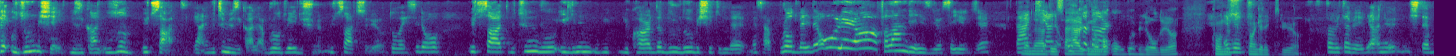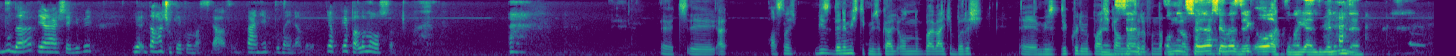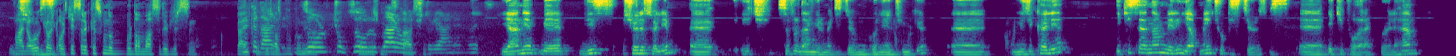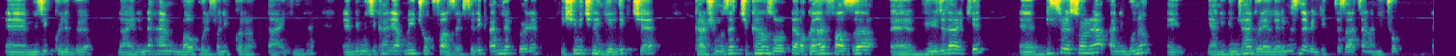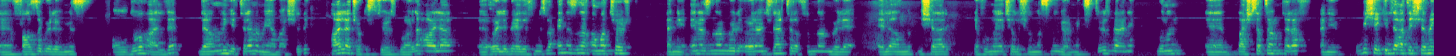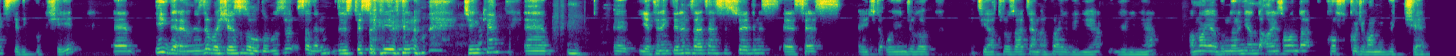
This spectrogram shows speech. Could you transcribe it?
ve uzun bir şey. Müzikal uzun. 3 saat. Yani bütün müzikaller. Broadway'i düşünün. 3 saat sürüyor. Dolayısıyla o 3 saat bütün bu ilginin yu- yukarıda durduğu bir şekilde mesela Broadway'de oley ya falan diye izliyor seyirci. ve Belki yani neredeyse o her gün kadar ola- olduğu bile oluyor. Kondisyon gerektiriyor. Tabii tabii. Yani işte bu da diğer her şey gibi daha çok yapılması lazım. Ben hep buna inanıyorum. Yap, yapalım olsun. Evet, e, aslında biz denemiştik müzikal. Onu be- belki Barış e, müzik kulübü başkanlığı sen tarafından onu söyler söylemez direkt o aklıma geldi benim de. Hani Şu or- orkestra kısmını buradan bahsedebilirsin. Ne Belki kadar biraz bu konuyu zor, çok zorluklar olmuştur yani. Evet. Yani e, biz şöyle söyleyeyim, e, hiç sıfırdan girmek istiyorum bu konuya çünkü. E, müzikali iki seneden beri yapmayı çok istiyoruz biz e, ekip olarak böyle. Hem e, müzik kulübü dahilinde hem Bau Polifonik Koro dahilinde bir müzikal yapmayı çok fazla istedik. Ancak böyle işin içine girdikçe karşımıza çıkan zorluklar o kadar fazla e, büyüdüler ki e, bir süre sonra hani bunu e, yani güncel görevlerimizle birlikte zaten hani çok e, fazla görevimiz olduğu halde devamını getirememeye başladık. Hala çok istiyoruz bu arada. Hala e, öyle bir hedefimiz var. En azından amatör hani en azından böyle öğrenciler tarafından böyle ele alınıp bir şeyler yapılmaya çalışılmasını görmek istiyoruz ve hani bunun e, başlatan taraf hani bir şekilde ateşlemek istedik bu şeyi. E, ilk denememizde başarısız olduğumuzu sanırım dürüstçe söyleyebilirim. Çünkü e, e, yeteneklerin zaten siz söylediniz e, ses, e, işte oyunculuk, tiyatro zaten apayrı bir dünya, bir dünya. Ama ya bunların yanında aynı zamanda koskocaman bir bütçe.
